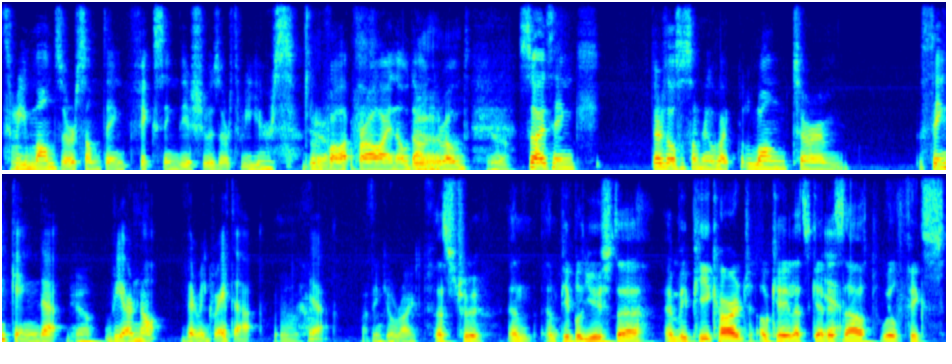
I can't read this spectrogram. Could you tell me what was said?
three Mm. months or something fixing the issues, or three years Yeah. for, for all I know down the road. Yeah. So I think there's also something of like long term thinking that Yeah. we are not very great at. yeah. I think you're right. That's true. and and people use the MVP card. Okay, let's get this out. We'll fix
